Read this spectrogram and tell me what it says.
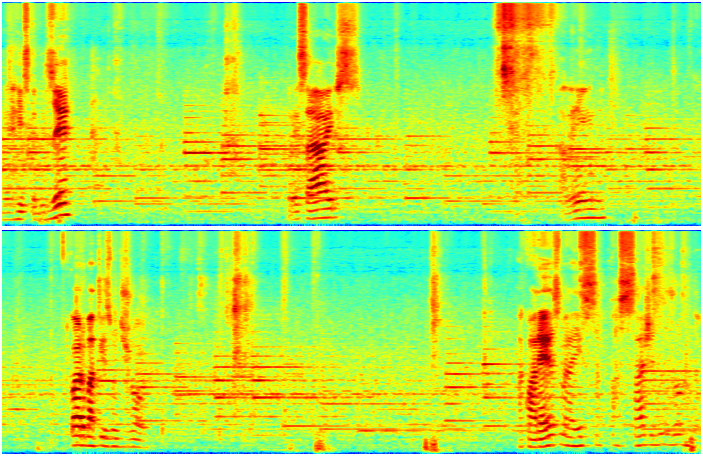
Me arrisca dizer. Buenos Aires. Além. Qual era o batismo de João? Quaresma é essa passagem do Jordão.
